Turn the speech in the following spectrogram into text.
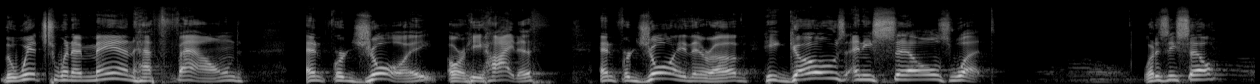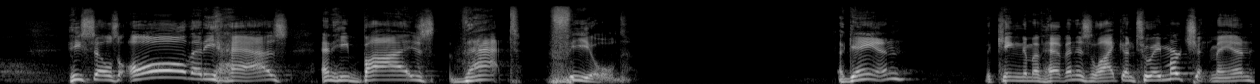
the which when a man hath found, and for joy, or he hideth, and for joy thereof, he goes and he sells what? What does he sell? He sells all that he has and he buys that field. Again, the kingdom of heaven is like unto a merchantman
